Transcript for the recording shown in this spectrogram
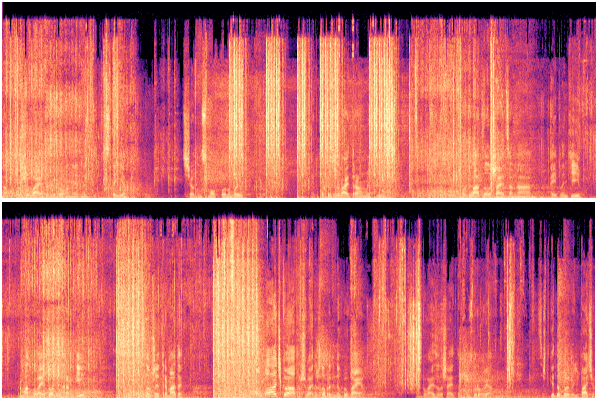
Надто прошиває, тут нікого не, не дістає. Ще один смок поновив. І потрохи заживають травма ті. Воглад залишається на Ейпленті. Роман буває тобі на рампі. Продовжує тримати. Опачко! Прошиває дуже добре, не вбиває. Не вбиває, залишає трохи здоров'я. Це ж таки добив Ельпачу.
